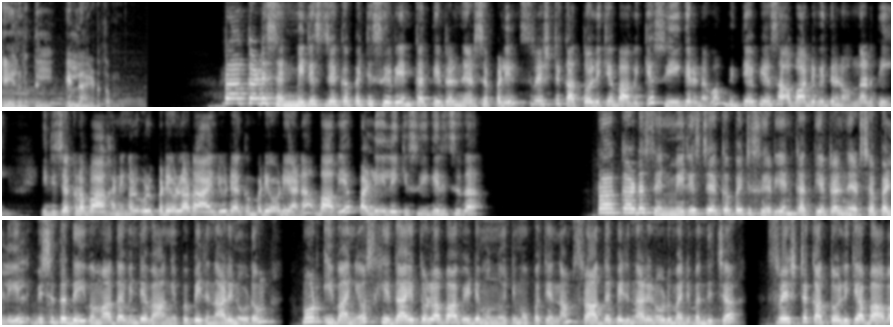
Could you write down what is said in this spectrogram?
കേരളത്തിൽ എല്ലായിടത്തും. പ്രാക്കാട് സെന്റ് മേരീസ് ജഗപ്പറ്റി സിറിയൻ കത്തീഡ്രൽ നേർച്ചപ്പള്ളിയിൽ ശ്രേഷ്ഠ കത്തോലിക്ക ഭാവിക്ക് സ്വീകരണവും വിദ്യാഭ്യാസ അവാർഡ് വിതരണവും നടത്തി. ഇരുചക്ര വാഹനങ്ങൾ ഉൾപ്പെടെയുള്ള റാലിയുടെ അകമ്പടിയോടെയാണ് ഭാവിയെ പള്ളിയിലേക്ക് സ്വീകരിച്ചത്. Prakkad saint Mary's Jacobite Syrian cathedral നേർച്ചപ്പള്ളിയിൽ വിശുദ്ധ ദൈവമാതാവിന്റെ വാങ്ങിപ്പ് പെരുന്നാളിനോടും മോർ ഇവാനിയോസ് ഹിദായത്തുള്ള ബാവയുടെ മുന്നൂറ്റി മുപ്പത്തിയൊന്നാം ശ്രാദ്ധ പെരുന്നാളിനോടുമനുബന്ധിച്ച് ശ്രേഷ്ഠ കത്തോലിക്ക ബാവ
